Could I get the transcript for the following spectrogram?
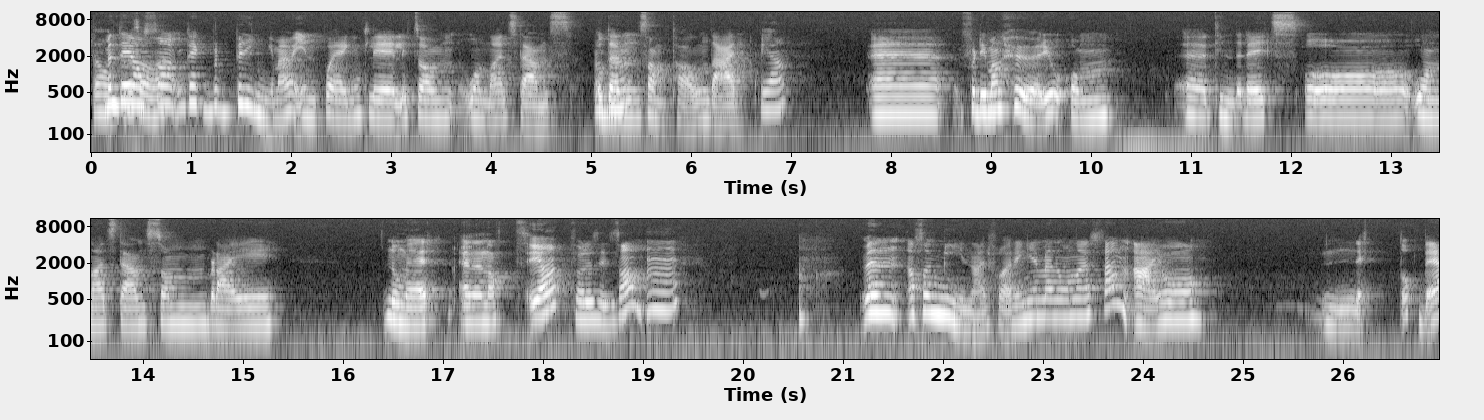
Det Men det, også, det bringer meg jo inn på egentlig litt sånn one night stands og Mhm. den samtalen der. Ja. Eh, fordi man hører jo om eh, Tinder-dates og one night stands som blei noe mer enn en natt, ja. for å si det sånn. Mm. Men altså, mine erfaringer med one night stand er jo nettopp det.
